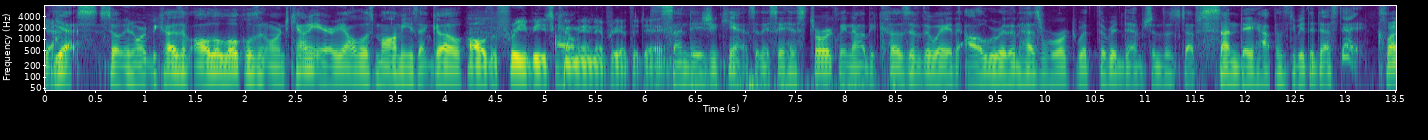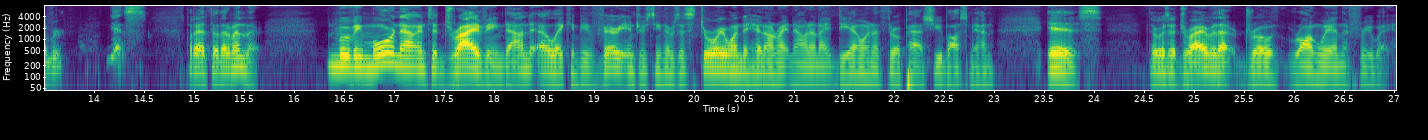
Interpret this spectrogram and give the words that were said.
Yeah. Yes. So in order because of all the locals in Orange County area, all those mommies that go, All the freebies uh, come in every other day. Sundays you can't. So they say historically now, because of the way the algorithm has worked with the redemptions and stuff, Sunday happens to be the best day. Clever. Yes. Thought I'd throw that in there. Moving more now into driving down to LA can be very interesting. There's a story I wanted to hit on right now and an idea I want to throw past you, boss man. Is there was a driver that drove wrong way on the freeway.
